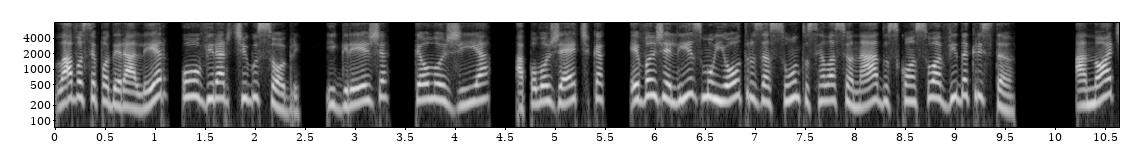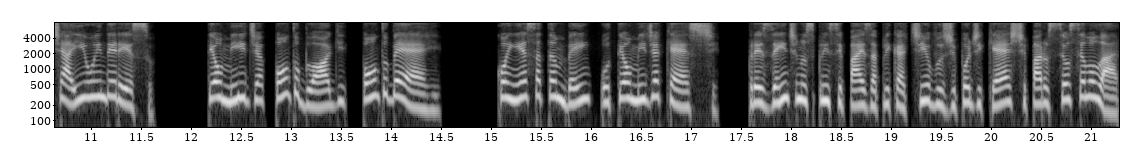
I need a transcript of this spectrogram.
Lá você poderá ler ou ouvir artigos sobre igreja, teologia, apologética, evangelismo e outros assuntos relacionados com a sua vida cristã. Anote aí o endereço: teomídia.blog.br. Conheça também o Teomídia Cast, presente nos principais aplicativos de podcast para o seu celular.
